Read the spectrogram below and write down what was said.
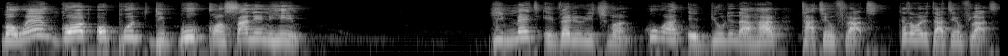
But when God opened the book concerning him, he met a very rich man who had a building that had 13 flats. Tell somebody 13 flats.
